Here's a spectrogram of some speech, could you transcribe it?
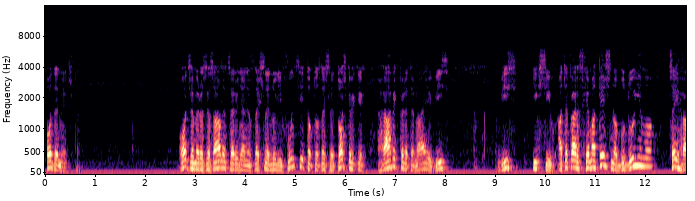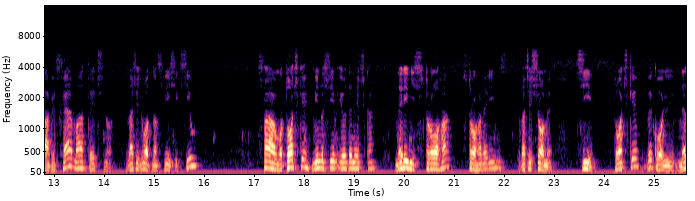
одиничка. Отже, ми розв'язали це рівняння, знайшли нулі функції, тобто знайшли точки, в яких графік перетинає вісь, вісь іксів. А тепер схематично будуємо цей графік. Схематично. Значить, от у нас вісь іксів. Ставимо точки мінус 7 і одиничка. Нерівність строга. Строга нерівність. Значить, що ми? Ці точки виколюємо,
